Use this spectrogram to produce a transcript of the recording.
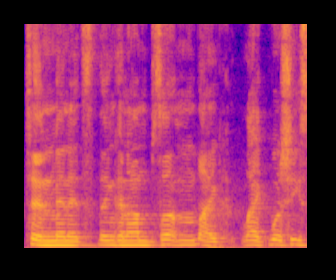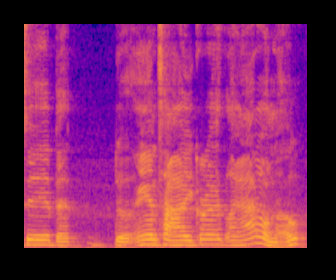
ten minutes thinking I'm something like like what she said that the anti-Christ. Like I don't know.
